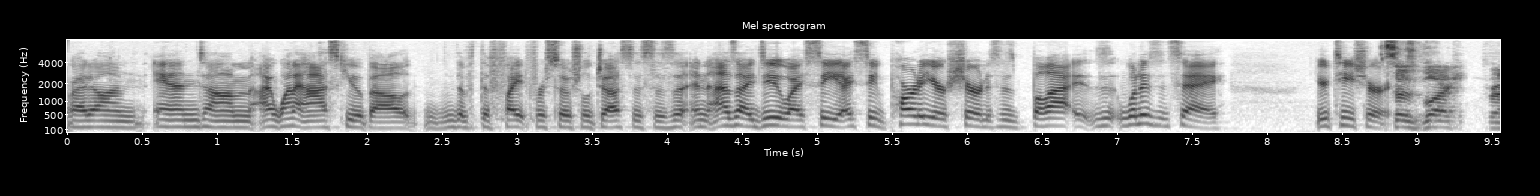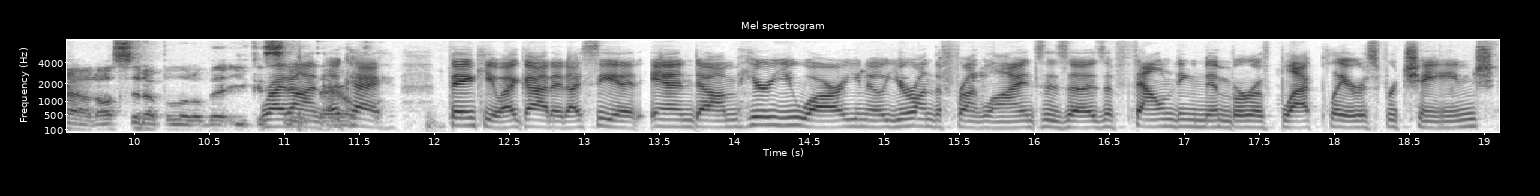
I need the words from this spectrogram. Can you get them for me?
Right on. And um, I want to ask you about the, the, fight for social justice. And as I do, I see I see part of your shirt. It says black. What does it say? Your T-shirt. It says black and proud. I'll sit up a little bit. You can right on. okay. Thank you. I got it. I see it. And um, here you are. You know, you're on the front lines as a, as a founding member of Black Players for Change.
